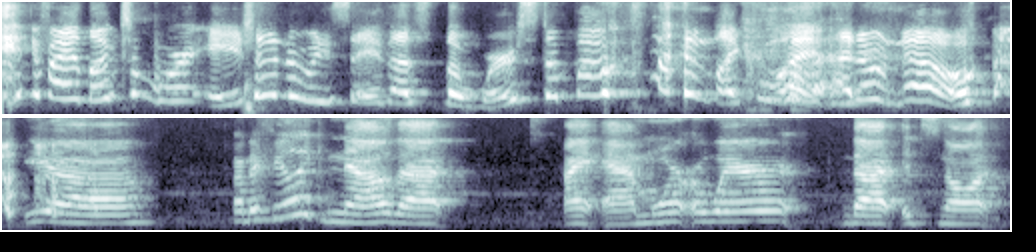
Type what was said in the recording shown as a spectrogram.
if i looked more asian would you say that's the worst of both? I'm like what? I don't know. Yeah. But i feel like now that i am more aware that it's not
